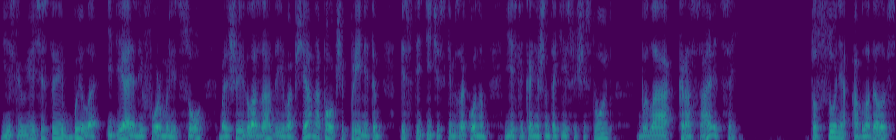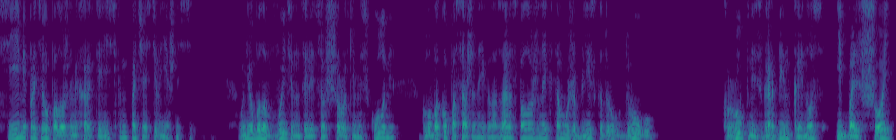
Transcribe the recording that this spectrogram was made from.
Если у ее сестры было идеальной формы лицо, большие глаза, да и вообще она по общепринятым эстетическим законам, если, конечно, такие существуют, была красавицей, то Соня обладала всеми противоположными характеристиками по части внешности. У нее было вытянутое лицо с широкими скулами, глубоко посаженные глаза, расположенные к тому же близко друг к другу, крупный с горбинкой нос и большой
